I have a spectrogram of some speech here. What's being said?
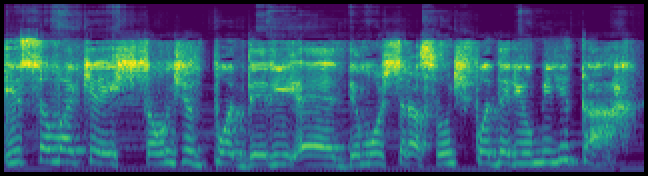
isso é uma questão de poder, é, demonstração de poderio militar.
